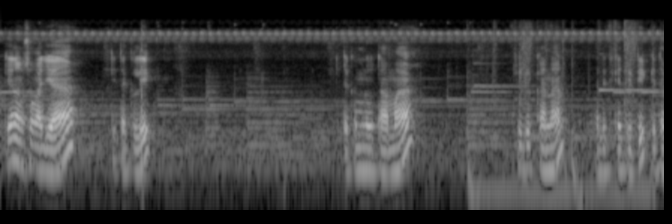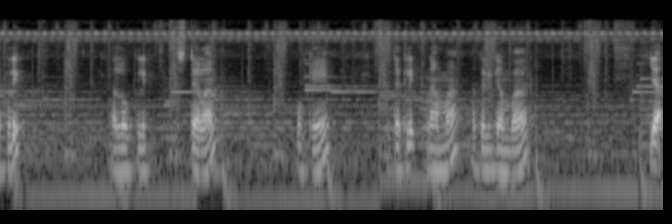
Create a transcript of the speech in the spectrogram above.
Oke, langsung aja kita klik. Kita ke menu utama, sudut kanan ada tiga titik, kita klik, lalu klik setelan. Oke, kita klik nama atau di gambar ya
